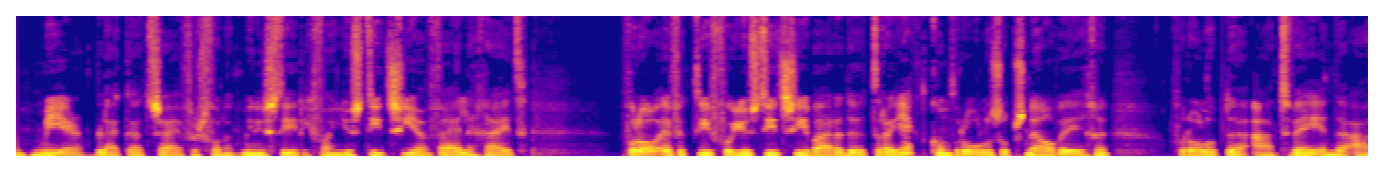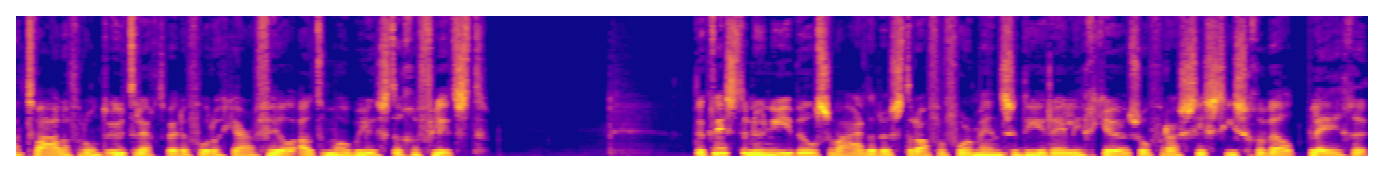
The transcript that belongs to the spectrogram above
200.000 meer, blijkt uit cijfers van het ministerie van Justitie en Veiligheid. Vooral effectief voor justitie waren de trajectcontroles op snelwegen. Vooral op de A2 en de A12 rond Utrecht werden vorig jaar veel automobilisten geflitst. De ChristenUnie wil zwaardere straffen voor mensen die religieus of racistisch geweld plegen.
